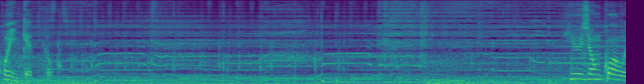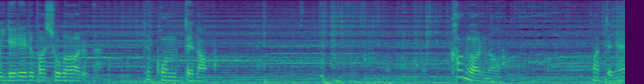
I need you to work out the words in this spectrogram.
コインゲット。フュージョンコアを入れれる場所がある。でコンテナ。缶があるな。待ってね。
